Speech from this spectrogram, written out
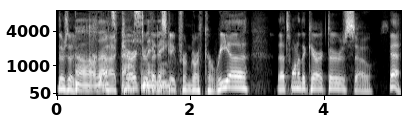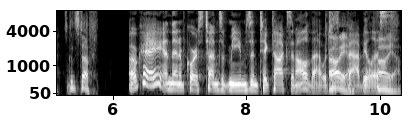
there's a Oh, uh, character that escaped from North Korea. That's one of the characters. So yeah, it's good stuff. okay, and then of course tons of memes and TikToks and all of that, which is oh yeah, fabulous. Oh yeah,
